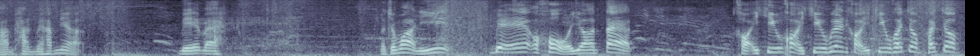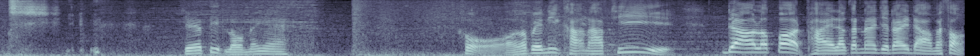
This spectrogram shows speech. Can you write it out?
ตามทันไหมครับเนี่ย เบ๊ไปเราจังหวะนี้ เบ๊โอ้โหย้อนแตก ขออีคิวขออีคิวเพื่อนขออีคิวเขาจบเขาจบเจติดลมได้ไงโหก็เป็นอีกครั้งนะครับที่ดาวเราปลอดภัยแล้วก็น่าจะได้ดาวมาสอง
